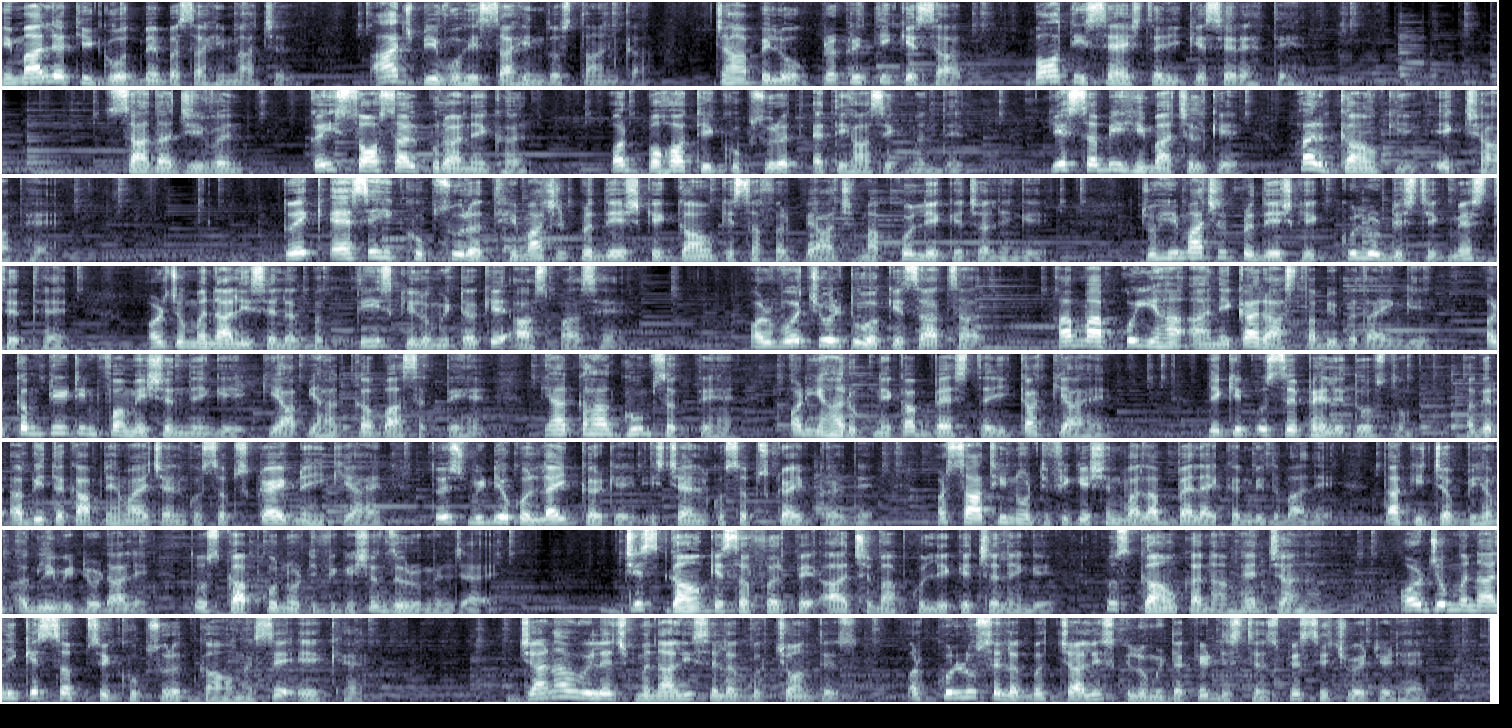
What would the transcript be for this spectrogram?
हिमालय की गोद में बसा हिमाचल। आज भी वो हिस्सा हिंदुस्तान का, जहाँ पे लोग प्रकृति के साथ बहुत ही सहज तरीके से रहते हैं। सादा जीवन, कई सौ साल पुराने घर और बहुत ही खूबसूरत ऐतिहासिक मंदिर, ये सभी हिमाचल के हर गाँव की एक छाप है। तो एक ऐसे ही खूबसूरत हिमाचल प्रदेश के गाँव के सफ़र पे आज हम आपको लेके चलेंगे, जो हिमाचल प्रदेश के कुल्लू डिस्ट्रिक्ट में स्थित है। और जो मनाली से लगभग 30 किलोमीटर के आसपास है। और वर्चुअल टूर के साथ साथ हम आपको यहाँ आने का रास्ता भी बताएँगे और कंप्लीट इन्फॉर्मेशन देंगे कि आप यहाँ कब आ सकते हैं, यहाँ कहाँ घूम सकते हैं और यहाँ रुकने का बेस्ट तरीका क्या है। लेकिन उससे पहले दोस्तों, अगर अभी तक आपने हमारे चैनल को सब्सक्राइब नहीं किया है तो इस वीडियो को लाइक करके इस चैनल को सब्सक्राइब कर दें और साथ ही नोटिफिकेशन वाला बेल आइकन भी दबा दें। ताकि जब भी हम अगली वीडियो डालें तो उसका आपको नोटिफिकेशन ज़रूर मिल जाए। जिस गाँव के सफ़र पे आज हम आपको लेके चलेंगे, उस गाँव का नाम है जाना, और जो मनाली के सबसे खूबसूरत गाँव में से एक है। जाना विलेज मनाली से लगभग चौंतीस और कुल्लू से लगभग 40 किलोमीटर के डिस्टेंस पे सिचुएटेड है,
